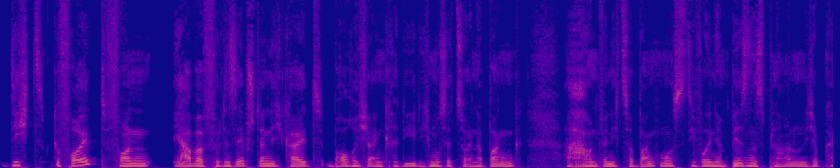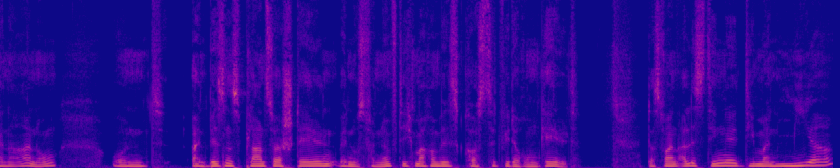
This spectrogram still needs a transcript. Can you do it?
Dicht gefolgt von ja, aber für eine Selbstständigkeit brauche ich einen Kredit. Ich muss ja zu einer Bank. Ah, und wenn ich zur Bank muss, die wollen ja einen Businessplan und ich habe keine Ahnung. Und einen Businessplan zu erstellen, wenn du es vernünftig machen willst, kostet wiederum Geld. Das waren alles Dinge, die man mir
